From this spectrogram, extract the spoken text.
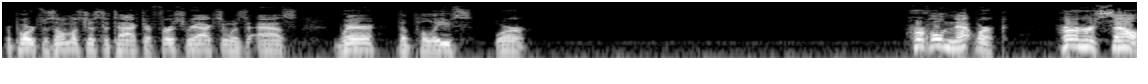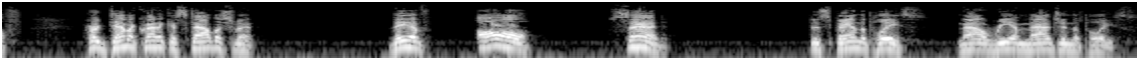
reports was almost just attacked. Her first reaction was to ask where the police were. Her whole network, her herself, her Democratic establishment, they have all said disband the police. Now reimagine the police.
